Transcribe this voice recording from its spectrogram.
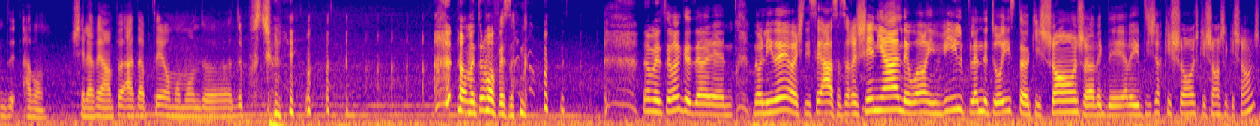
de- avant. Je l'avais un peu adaptée au moment de, de postuler. non, mais tout le monde fait ça. Non, mais c'est vrai que dans, dans l'idée, je disais, ah, ça serait génial de voir une ville pleine de touristes qui changent, avec des, t-shirts qui changent, qui changent et qui changent.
